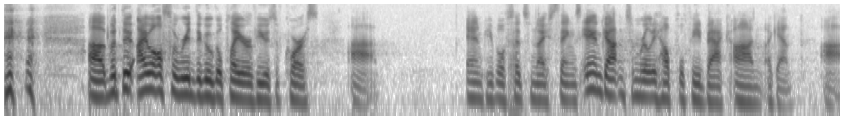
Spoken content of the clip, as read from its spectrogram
uh, but the, I also read the Google Play reviews, of course, uh, and people have said some nice things and gotten some really helpful feedback on, again, uh,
